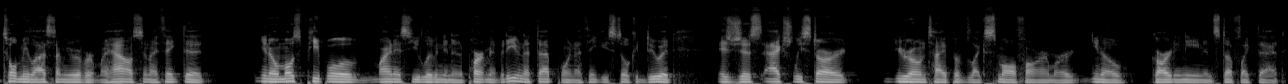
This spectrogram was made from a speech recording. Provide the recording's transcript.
told me last time you were over at my house, and I think that you know most people, minus you living in an apartment, but even at that point, I think you still could do it. Is just actually start your own type of like small farm or you know gardening and stuff like that.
